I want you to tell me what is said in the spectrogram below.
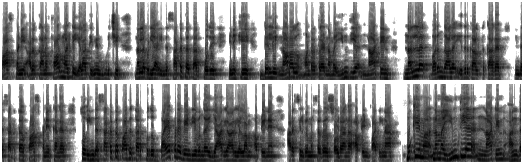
பாஸ் பண்ணி அதற்கான ஃபார்மாலிட்டி எல்லாத்தையுமே முடிச்சு நல்லபடியா இந்த சட்டத்தை தற்போது இன்னைக்கு டெல்லி நாடாளுமன்றத்துல நம்ம இந்திய நாட்டின் நல்ல வருங்கால எதிர்காலத்துக்காக இந்த சட்டத்தை பாஸ் பண்ணியிருக்காங்க. சோ இந்த சட்டத்தை பார்த்து தற்போது பயப்பட வேண்டியவங்க யார் யார் எல்லாம் அப்படின்னு அரசியல் விமர்சகர்கள் சொல்றாங்க அப்படின்னு பாத்தீங்கன்னா முக்கியமா நம்ம இந்திய நாட்டின் அந்த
